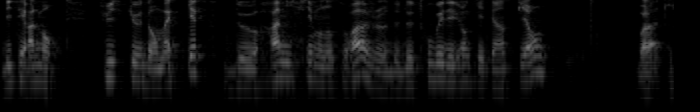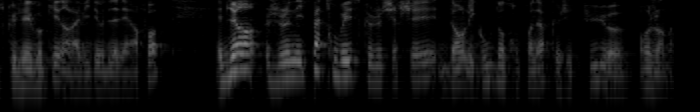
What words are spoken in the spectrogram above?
littéralement. Puisque dans ma quête de ramifier mon entourage, de, de trouver des gens qui étaient inspirants, voilà tout ce que j'ai évoqué dans la vidéo de la dernière fois, eh bien, je n'ai pas trouvé ce que je cherchais dans les groupes d'entrepreneurs que j'ai pu euh, rejoindre.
